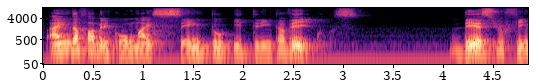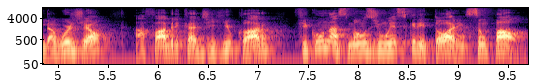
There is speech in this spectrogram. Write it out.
ainda fabricou mais 130 veículos. Desde o fim da Gurgel, a fábrica de Rio Claro ficou nas mãos de um escritório em São Paulo,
